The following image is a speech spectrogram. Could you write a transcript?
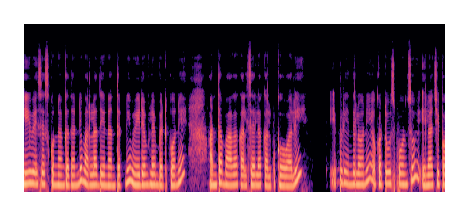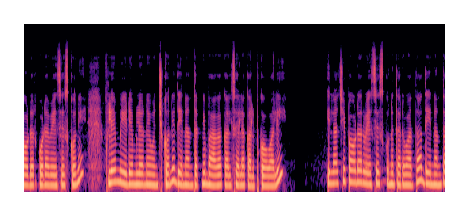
గీ వేసేసుకున్నాం కదండి. మరలా దీని అంతటిని మీడియం ఫ్లేమ్ పెట్టుకొని అంతా బాగా కలిసేలా కలుపుకోవాలి. ఇప్పుడు ఇందులోని ఒక టూ స్పూన్స్ ఇలాచీ పౌడర్ కూడా వేసేసుకొని ఫ్లేమ్ మీడియంలోనే ఉంచుకొని దీని అంతటిని బాగా కలిసేలా కలుపుకోవాలి. ఇలాచీ పౌడర్ వేసేసుకున్న తర్వాత దీనంతా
